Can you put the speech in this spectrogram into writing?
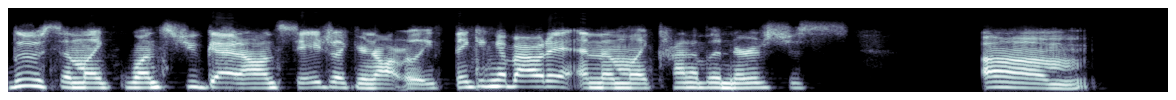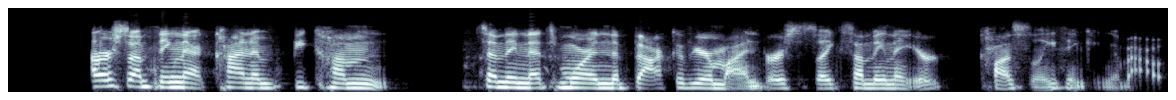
loose and like once you get on stage like you're not really thinking about it and then like kind of the nerves just um are something that kind of become something that's more in the back of your mind versus like something that you're constantly thinking about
